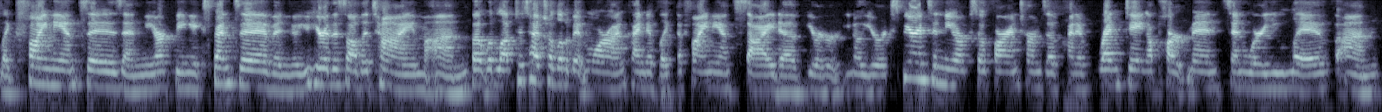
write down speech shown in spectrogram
like finances and New York being expensive, and you hear this all the time. Um, but would love to touch a little bit more on kind of like the finance side of your, you know, your experience in New York so far in terms of kind of renting apartments and where you live. Um,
